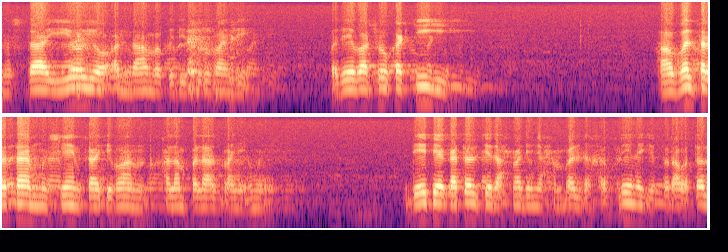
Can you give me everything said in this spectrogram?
نو ستا يو يو اندام به په دې تور باندې په دې برچو کټ کېږي او بل طرف ته مشین کاتبان قلم په لاس باندې هم وو. دې ته یې کتل چې د احمد ابن حنبل د خپلې نه چې څه راوتل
